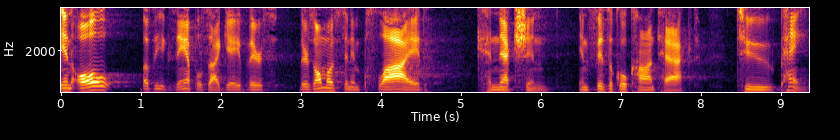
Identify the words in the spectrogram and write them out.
in all of the examples I gave, there's, there's almost an implied connection in physical contact to pain.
